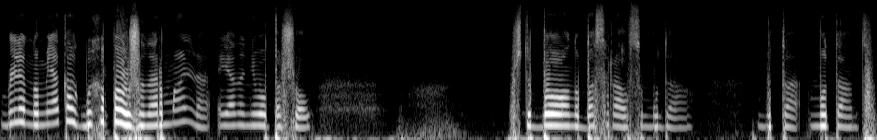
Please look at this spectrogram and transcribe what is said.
Блин, у меня как бы хп уже нормально, я на него пошел. Чтобы он обосрался, муда. Бута мутант.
